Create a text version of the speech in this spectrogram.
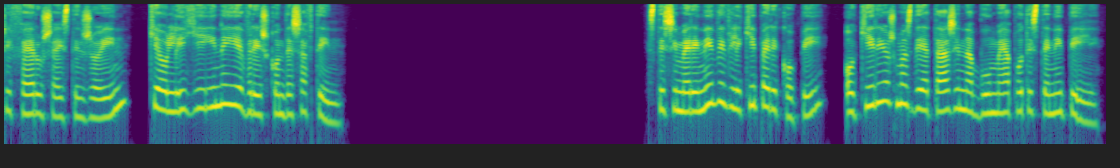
υφέρουσα εις την ζωή, και ολίγοι είναι οι ευρίσκοντες αυτήν. Στη σημερινή βιβλική περικοπή, ο κύριος μας διατάζει να μπούμε από τη στενή πύλη.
